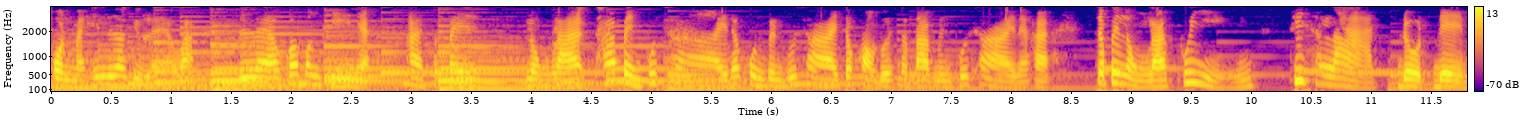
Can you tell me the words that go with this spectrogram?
คนมาให้เลือกอยู่แล้วอะแล้วก็บางทีเนี่ยอาจจะไปหลงรักถ้าเป็นผู้ชาย ถ้าคุณเป็นผู้ชายเจ้าของดวงชะตาเป็นผู้ชายนะคะ จะไปหลงรักผู้หญิงที่ฉลาดโดดเด่น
